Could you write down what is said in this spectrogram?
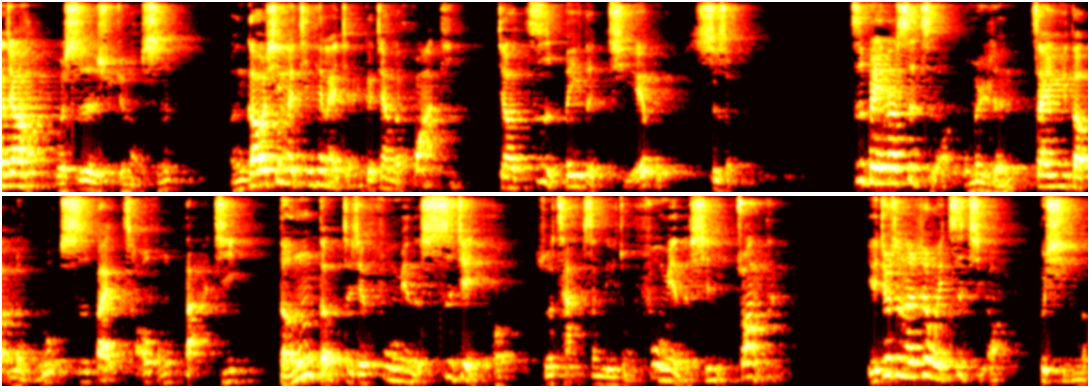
大家好，我是许军老师，很高兴呢，今天来讲一个这样的话题，叫自卑的结果是什么？自卑呢，是指，我们人在遇到冷落、失败、嘲讽、打击等等这些负面的事件以后，所产生的一种负面的心理状态，也就是呢，认为自己啊不行了。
